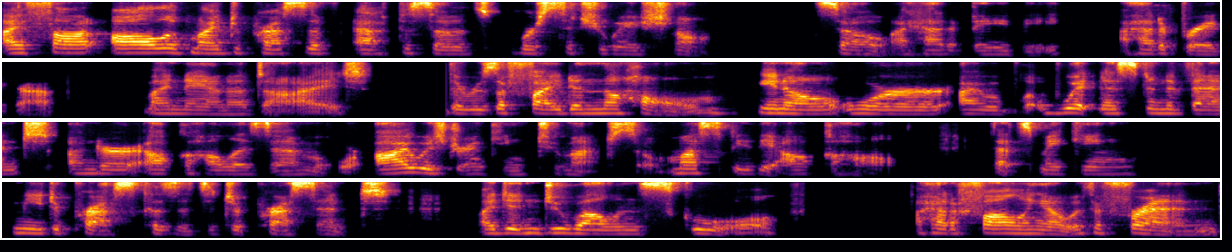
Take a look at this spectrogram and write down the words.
I thought all of my depressive episodes were situational. So I had a baby, I had a breakup, my Nana died, there was a fight in the home, you know, or I witnessed an event under alcoholism, or I was drinking too much. So it must be the alcohol that's making me depressed because it's a depressant. I didn't do well in school. I had a falling out with a friend.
